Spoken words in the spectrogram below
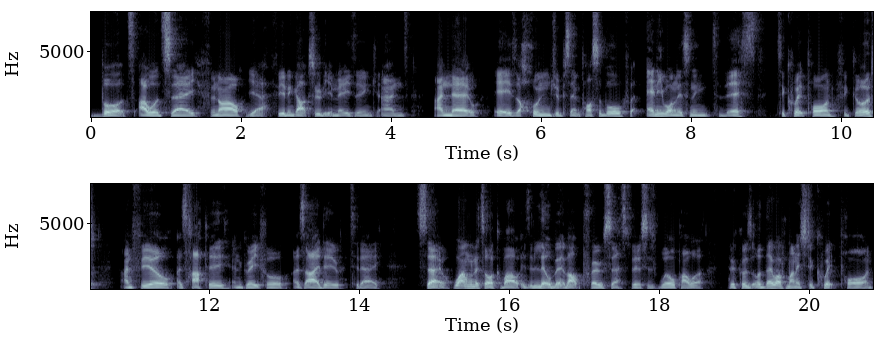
But I would say for now, yeah, feeling absolutely amazing. And I know it is 100% possible for anyone listening to this to quit porn for good and feel as happy and grateful as I do today. So, what I'm going to talk about is a little bit about process versus willpower because although I've managed to quit porn,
